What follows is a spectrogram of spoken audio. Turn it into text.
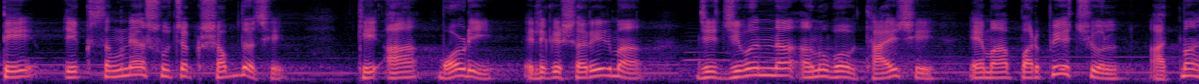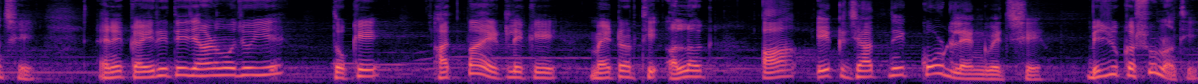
તે એક સંજ્ઞાસૂચક શબ્દ છે કે આ બોડી એટલે કે શરીરમાં જે જીવનના અનુભવ થાય છે, એમાં પરપેચ્યુઅલ આત્મા છે. એને કઈ રીતે જાણવો જોઈએ? તો કે આત્મા એટલે કે મેટરથી અલગ આ એક જાતની કોડ લેંગ્વેજ છે. બીજું કશું નથી.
